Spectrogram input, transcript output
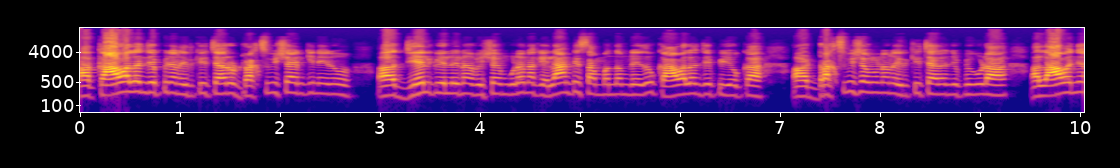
ఆ కావాలని చెప్పి నన్ను ఇరికించారు. డ్రగ్స్ విషయానికి నేను ఆ జైలుకి వెళ్ళిన విషయం కూడా నాకు ఎలాంటి సంబంధం లేదు. కావాలని చెప్పి ఈ యొక్క ఆ డ్రగ్స్ విషయంలో నన్ను ఇరికించారని చెప్పి కూడా ఆ లావణ్య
